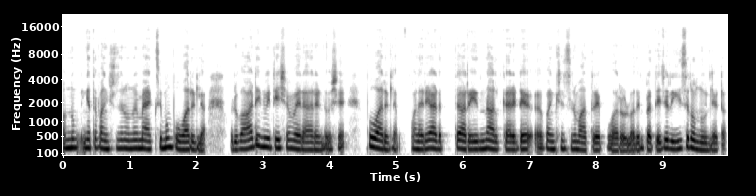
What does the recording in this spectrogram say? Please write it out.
ഒന്നും ഇങ്ങനത്തെ ഫങ്ഷൻസിനൊന്നും മാക്സിമം പോവാറില്ല. ഒരുപാട് ഇൻവിറ്റേഷൻ വരാറുണ്ട് പക്ഷേ പോവാറില്ല. വളരെ അടുത്ത് അറിയുന്ന ആൾക്കാരുടെ ഫങ്ഷൻസിന് മാത്രമേ പോവാറുള്ളൂ. അതിന് പ്രത്യേകിച്ച് റീസൺ ഒന്നുമില്ല കേട്ടോ.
